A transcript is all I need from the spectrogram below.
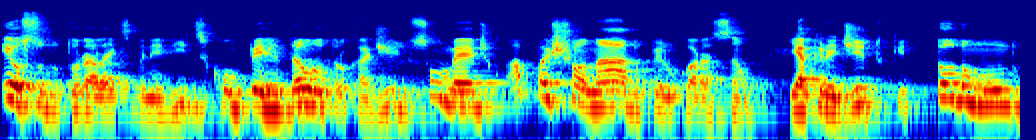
Eu sou o Dr. Alex Benevides, com perdão do trocadilho, sou um médico apaixonado pelo coração e acredito que todo mundo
